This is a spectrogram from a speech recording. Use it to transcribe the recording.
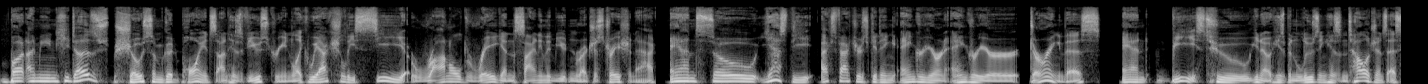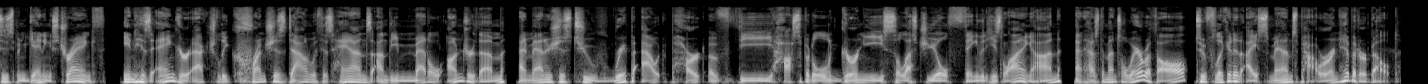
but I mean, he does show some good points on his view screen. Like, we actually see Ronald Reagan signing the Mutant Registration Act. And so, yes, the X Factor is getting angrier and angrier during this. And Beast, who, you know, he's been losing his intelligence as he's been gaining strength, in his anger actually crunches down with his hands on the metal under them and manages to rip out part of the hospital gurney celestial thing that he's lying on and has the mental wherewithal to flick it at Iceman's power inhibitor belt.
